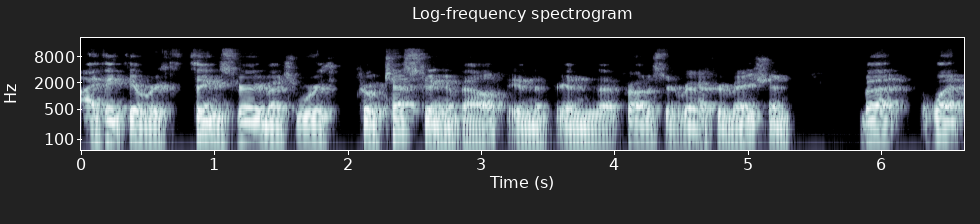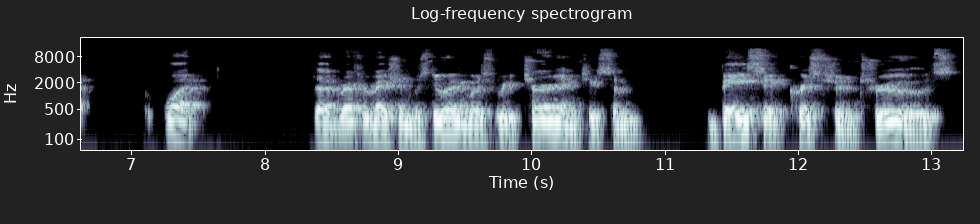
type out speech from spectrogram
I think there were things very much worth protesting about in the in the Protestant Reformation, but what what the Reformation was doing was returning to some basic Christian truths,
